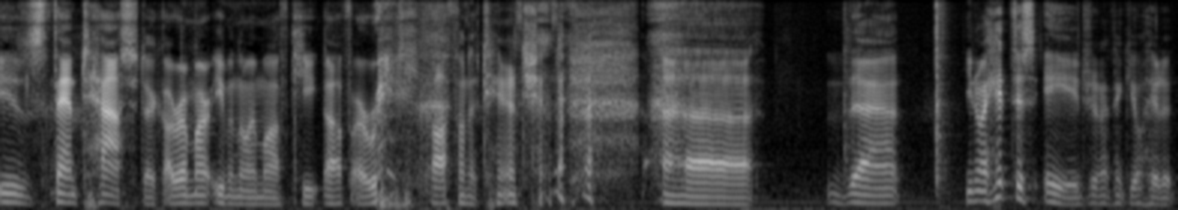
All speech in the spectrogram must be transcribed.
is fantastic. Or I'm, even though I'm off key, off already, off on a tangent. uh, that you know, I hit this age, and I think you'll hit it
